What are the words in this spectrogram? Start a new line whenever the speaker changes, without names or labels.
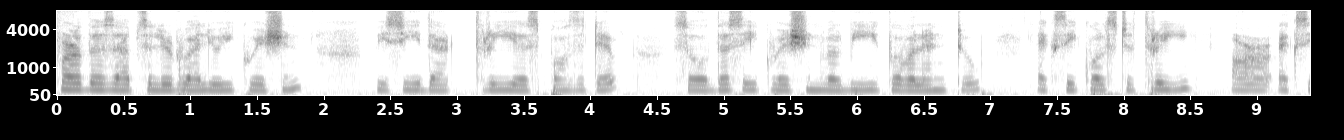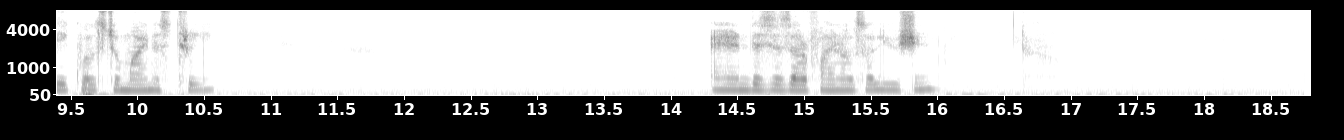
for this absolute value equation we see that 3 is positive. So this equation will be equivalent to x equals to 3 or x equals to minus 3 and this is our final solution.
